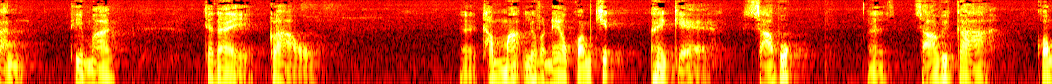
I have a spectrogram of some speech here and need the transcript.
กันที่มาจะได้กล่าวธรรมะหรือว่าแนวความคิดให้แก่สาวกสาวิกา ของ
